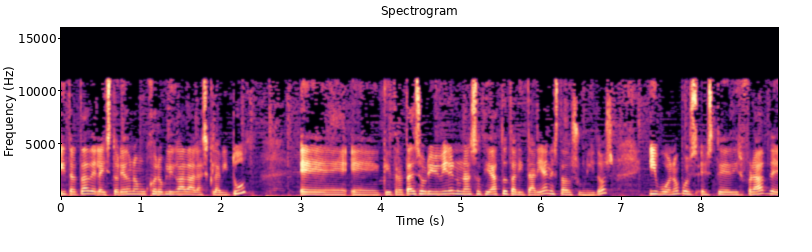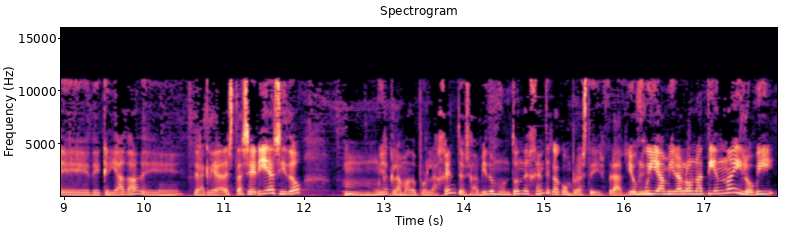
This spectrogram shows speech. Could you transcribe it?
y trata de la historia de una mujer obligada a la esclavitud eh, eh, que trata de sobrevivir en una sociedad totalitaria en Estados Unidos. Y bueno, pues este disfraz de, de criada, de, de la criada de esta serie, ha sido mm, muy aclamado por la gente. O sea, ha habido un montón de gente que ha comprado este disfraz. Yo fui a mirarlo a una tienda y lo vi.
